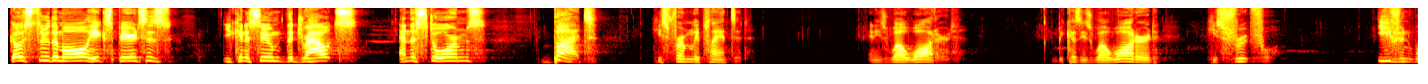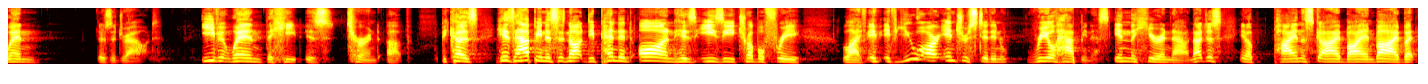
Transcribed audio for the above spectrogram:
goes through them all. He experiences, you can assume, the droughts and the storms, but he's firmly planted and he's well watered. Because he's well watered, he's fruitful, even when there's a drought, even when the heat is turned up. Because his happiness is not dependent on his easy, trouble free life. If, if you are interested in real happiness in the here and now, not just you know pie in the sky by and by, but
